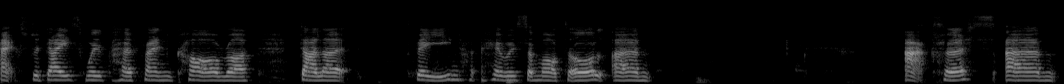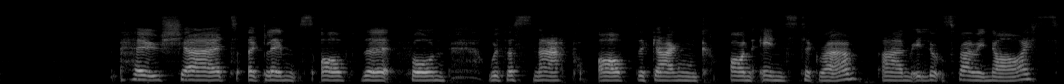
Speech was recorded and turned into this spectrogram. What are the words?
extra days with her friend Cara Delevingne who is a model um, actress. Um, who shared a glimpse of the fun with a snap of the gang on Instagram. Um, it looks very nice.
